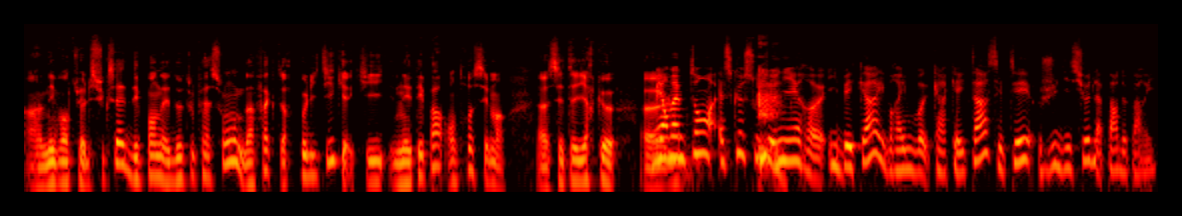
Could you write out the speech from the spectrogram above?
un éventuel succès dépendait de toute façon d'un facteur politique qui n'était pas entre ses mains. C'est-à-dire que... Mais en même temps, est-ce que soutenir Ibeka, Ibrahim Boubacar c'était judicieux de la part de Paris?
